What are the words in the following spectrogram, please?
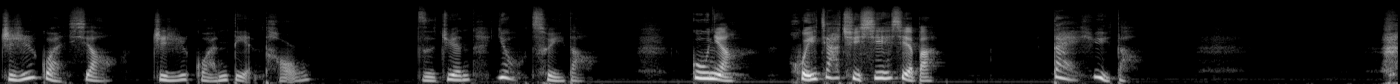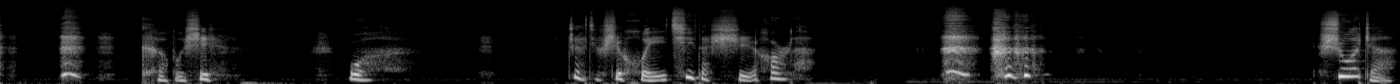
只管笑，只管点头。紫娟又催道：“姑娘，回家去歇歇吧。”黛玉道：“ 可不是，我。”这就是回去的时候了。说着，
